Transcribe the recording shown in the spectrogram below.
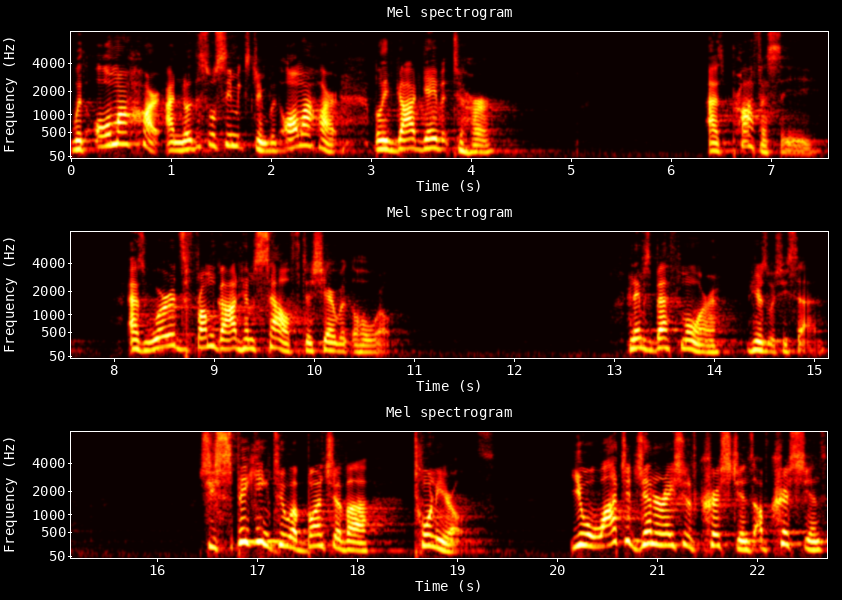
with all my heart, I know this will seem extreme, with all my heart, believe God gave it to her as prophecy, as words from God Himself to share with the whole world. Her name's Beth Moore. Here's what she said She's speaking to a bunch of 20 uh, year olds. You will watch a generation of Christians, of Christians,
